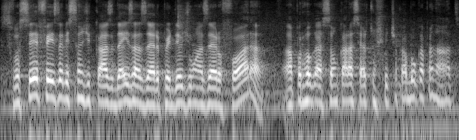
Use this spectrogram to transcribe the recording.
Se você fez a lição de casa 10 a 0 perdeu de 1 a 0 fora, a prorrogação o cara acerta um chute e acabou o campeonato.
